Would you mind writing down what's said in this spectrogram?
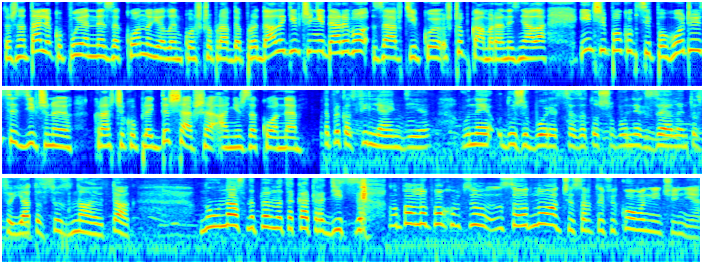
Тож Наталя купує незаконну ялинку. Щоправда, продали дівчині дерево за автівкою, щоб камера не зняла. Інші покупці погоджуються з дівчиною. Краще куплять дешевше, аніж законне. Наприклад, Фінляндія. Вони дуже борються за те, щоб у них зелень, то все. Я то все знаю, так. Ну, у нас, напевно, така традиція. Напевно, покупцю все одно, чи сертифіковані, чи ні.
